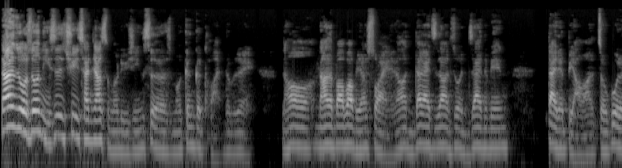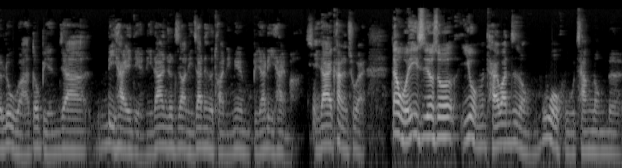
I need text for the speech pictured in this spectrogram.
当然，如果说你是去参加什么旅行社，什么跟个团，对不对？然后拿着包包比较帅，然后你大概知道你说你在那边。戴的表啊，走过的路啊，都比人家厉害一点，你当然就知道你在那个团里面比较厉害嘛，你大概看得出来。但我的意思就是说，以我们台湾这种卧虎藏龙的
